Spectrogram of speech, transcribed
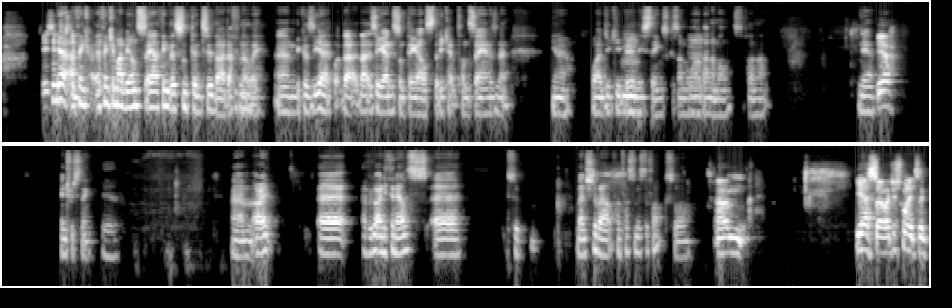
it's Yeah, interesting I think I think you might be on. Say, I think there's something to that definitely, um, because yeah, that that is again something else that he kept on saying, isn't it? You know, why do you keep doing Mm. these things? Because I'm a wild Mm. animal, and stuff like that. Yeah, yeah interesting. Yeah. Um, all right. Uh, have we got anything else uh, to mention about Fantastic Mr. Fox? Or um yeah so i just wanted to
